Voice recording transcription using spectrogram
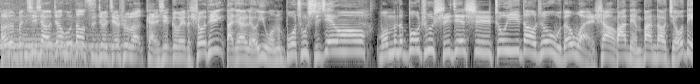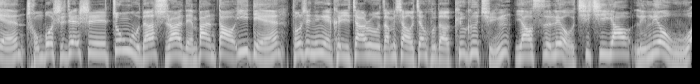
好的，本期《笑傲江湖》到此就结束了，感谢各位的收听，大家留意我们播出时间哦。我们的播出时间是周一到周五的晚上八点半到九点，重播时间是中午的十二点半到一点。同时，您也可以加入咱们《笑傲江湖》的 QQ 群。幺四六七七幺零六五，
